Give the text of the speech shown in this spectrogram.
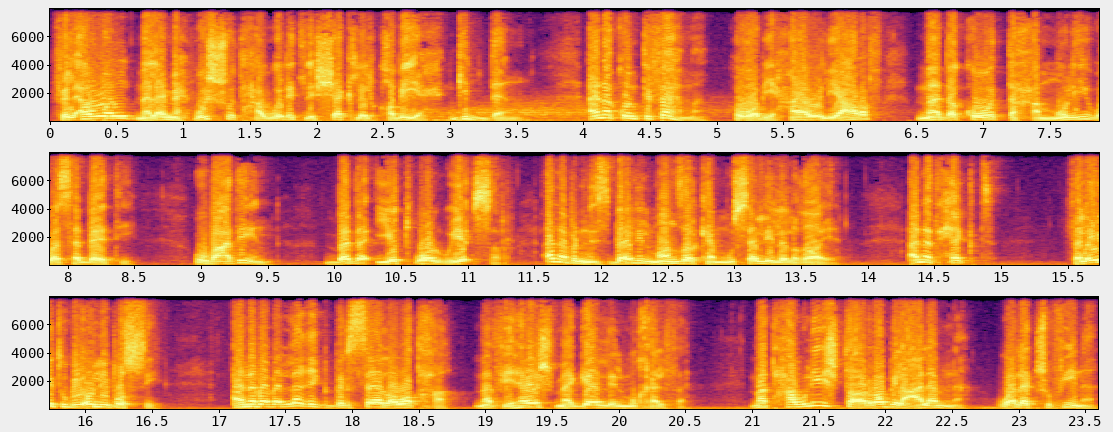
في الأول ملامح وشه اتحولت للشكل القبيح جدا. أنا كنت فاهمة. هو بيحاول يعرف مدى قوة تحملي وثباتي. وبعدين بدأ يطول ويقصر. أنا بالنسبة لي المنظر كان مسلي للغاية. أنا ضحكت. فلقيته بيقول لي بصي أنا ببلغك برسالة واضحة ما فيهاش مجال للمخالفة. ما تحاوليش تقربي لعالمنا ولا تشوفينا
